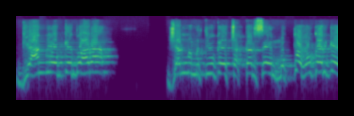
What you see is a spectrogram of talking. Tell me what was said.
ज्ञान योग के द्वारा जन्म मृत्यु के चक्कर से मुक्त होकर के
